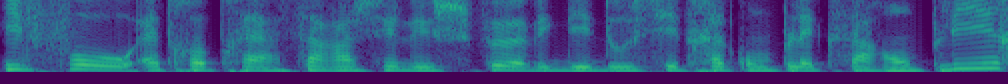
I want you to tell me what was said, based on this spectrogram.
il faut être prêt à s'arracher les cheveux avec des dossiers très complexes à remplir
